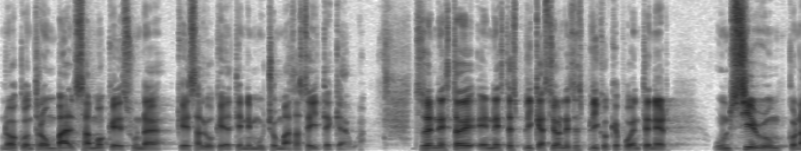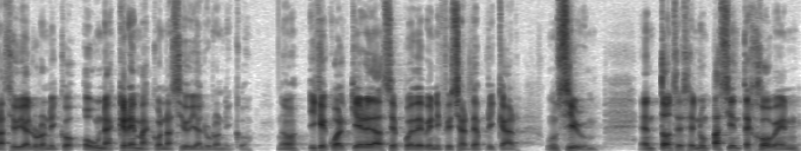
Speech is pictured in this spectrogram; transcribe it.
¿no? Contra un bálsamo que es, una, que es algo que ya tiene mucho más aceite que agua. Entonces, en esta, en esta explicación les explico que pueden tener un serum con ácido hialurónico o una crema con ácido hialurónico, ¿no? Y que cualquier edad se puede beneficiar de aplicar un serum. Entonces, en un paciente joven,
